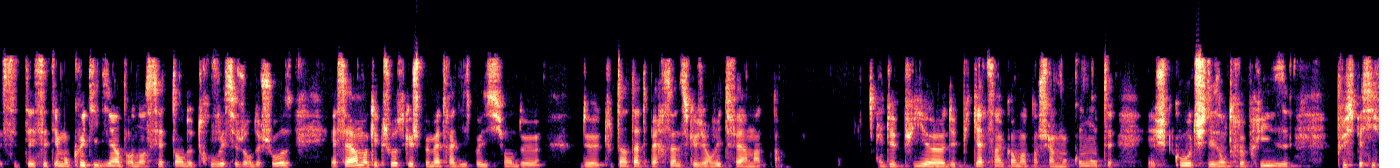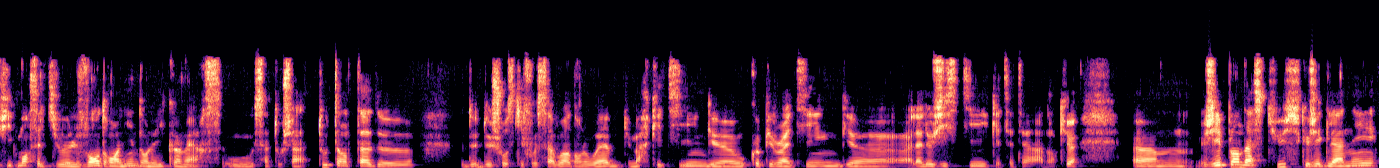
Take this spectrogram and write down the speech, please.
c'était, c'était mon quotidien pendant 7 ans de trouver ce genre de choses, et c'est vraiment quelque chose que je peux mettre à disposition de, de tout un tas de personnes, ce que j'ai envie de faire maintenant. Et depuis, euh, depuis 4-5 ans maintenant, je suis à mon compte et je coach des entreprises, plus spécifiquement celles qui veulent vendre en ligne dans le e-commerce, où ça touche à tout un tas de, de, choses qu'il faut savoir dans le web, du marketing euh, au copywriting, euh, à la logistique, etc. Donc, euh, j'ai plein d'astuces que j'ai glanées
